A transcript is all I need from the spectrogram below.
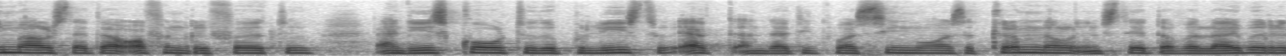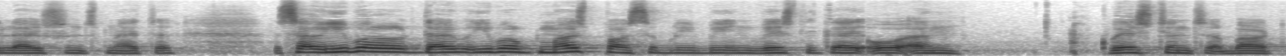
emails that are often referred to, and he's called to the police to act, and that it was seen more as a criminal instead of a labor relations matter. So he will he will most possibly be investigated or um, questioned about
